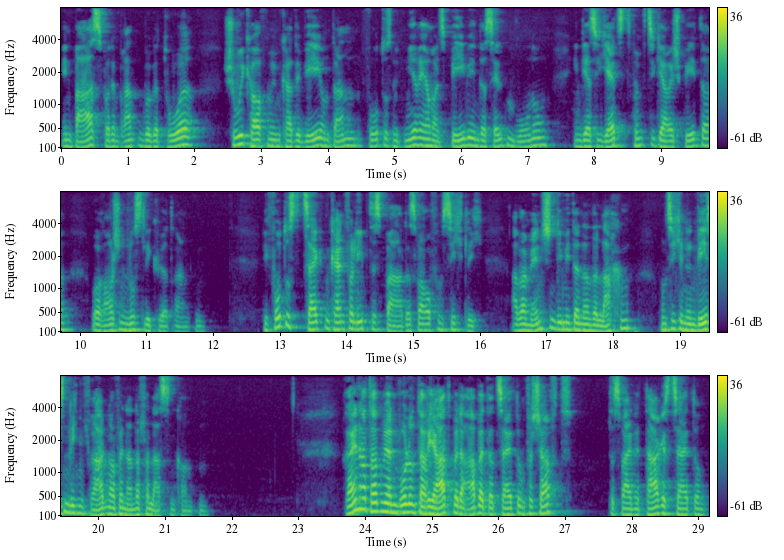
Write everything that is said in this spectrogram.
in Bars vor dem Brandenburger Tor, Schuhe kaufen im KDW und dann Fotos mit Miriam als Baby in derselben Wohnung, in der sie jetzt, 50 Jahre später, orangen Nusslikör tranken. Die Fotos zeigten kein verliebtes Paar, das war offensichtlich, aber Menschen, die miteinander lachen und sich in den wesentlichen Fragen aufeinander verlassen konnten. Reinhard hat mir ein Volontariat bei der Arbeiterzeitung verschafft. Das war eine Tageszeitung,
